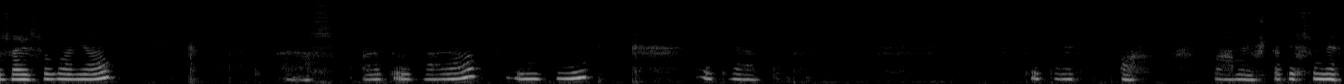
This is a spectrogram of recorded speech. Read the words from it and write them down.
zarysowania. Ale to zaraz, ale to zaraz. Mhm. I teraz tak. Tutaj, o, mamy już takie w sumie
